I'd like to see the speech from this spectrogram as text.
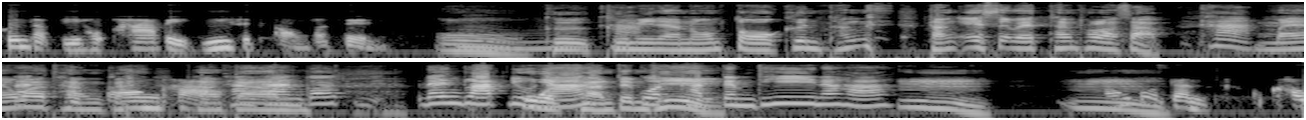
ขึ้นจากปี 65 ไปอีก 22เปอร์เซ็นโอ้อืมคือ คือค่ะมีแนวโน้มโตขึ้นทั้ง ทั้ง SMS ทั้งโทรศัพท์ ค่ะ แม้ว่าทางถูกต้องค่ะทางทางกาการรก็เร่งรัดอยู่กวดนะขันเต็มที่กวดขันเต็มที่นะคะ อืมอืม เขากดกันเขา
